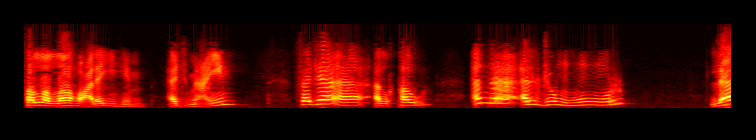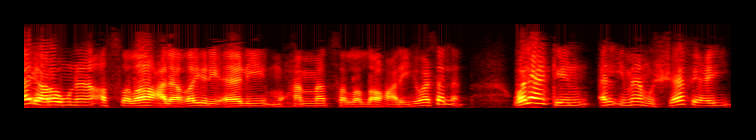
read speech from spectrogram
صلى الله عليهم أجمعين؟ فجاء القول أن الجمهور لا يرون الصلاة على غير آل محمد صلى الله عليه وسلم. ولكن الإمام الشافعي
